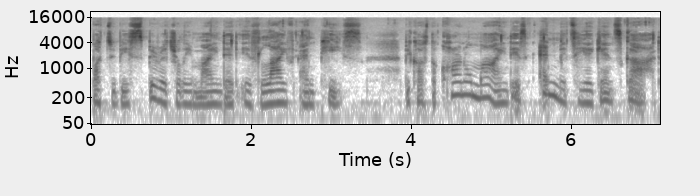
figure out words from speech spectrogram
but to be spiritually minded is life and peace because the carnal mind is enmity against God.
